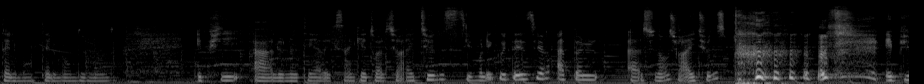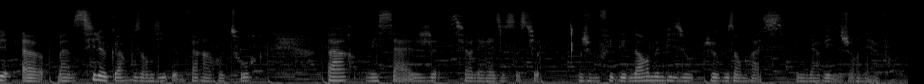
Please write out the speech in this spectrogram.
tellement, tellement de monde. Et puis à le noter avec 5 étoiles sur iTunes si vous l'écoutez sur Apple, euh, sinon sur iTunes. et puis euh, ben, si le cœur vous en dit de me faire un retour par message sur les réseaux sociaux. Je vous fais d'énormes bisous, je vous embrasse, une merveilleuse journée à vous.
